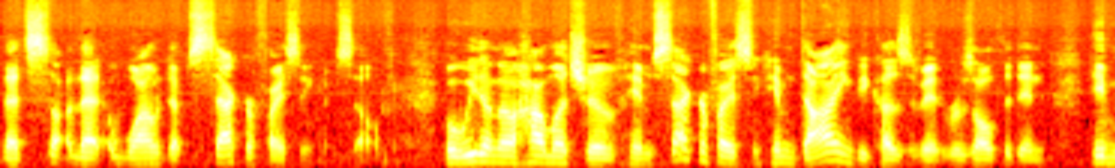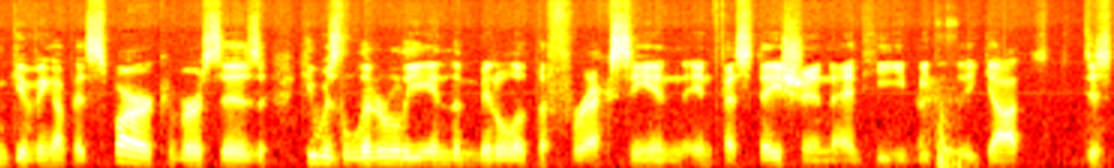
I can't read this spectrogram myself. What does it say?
that's, that wound up sacrificing himself. But we don't know how much of him sacrificing, him dying because of it, resulted in him giving up his spark versus he was literally in the middle of the Phyrexian infestation and he immediately got dis-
